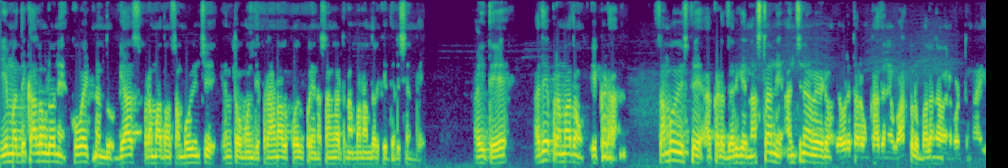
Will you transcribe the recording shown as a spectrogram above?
ఈ మధ్య కాలంలోనే కువైట్ నందు గ్యాస్ ప్రమాదం సంభవించి ఎంతో మంది ప్రాణాలు కోల్పోయిన సంఘటన మనందరికీ తెలిసిందే. అయితే అదే ప్రమాదం ఇక్కడ సంభవిస్తే అక్కడ జరిగే నష్టాన్ని అంచనా వేయడం ఎవరి తరం కాదనే వార్తలు బలంగా వినబడుతున్నాయి.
